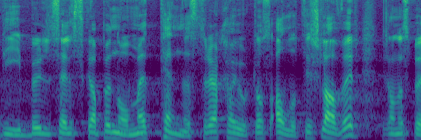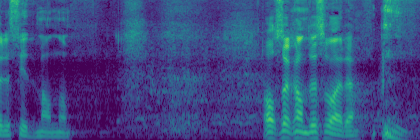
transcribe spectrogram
Bibelselskapet nå med et pennestrøk har gjort oss alle til slaver? Det kan du spørre sidemannen om. Og så kan du svare.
